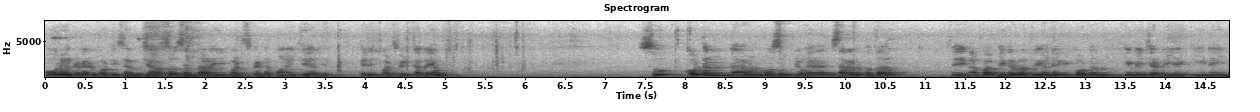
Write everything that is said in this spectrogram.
447 447 ਪਾਰਟਿਸਪੈਂਟ ਆਪਾਂ ਇੱਥੇ ਅੱਜ ਇਹਦੇ ਵਿੱਚ ਪਾਰਟਿਸਪੇਟ ਕਰ ਰਹੇ ਹਾਂ। ਸੋ ਕਾਟਨ ਦਾ ਹੁਣ ਮੌਸਮ ਜੋ ਹੈ, ਸਾਰਿਆਂ ਨੂੰ ਪਤਾ ਤੇ ਆਪਾਂ ਫਿਕਰਮੰਦ ਵੀ ਹੁੰਦੇ ਕਿ ਕਾਟਨ ਕਿਵੇਂ ਚੱਲ ਰਹੀ ਹੈ, ਕੀ ਨਹੀਂ।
